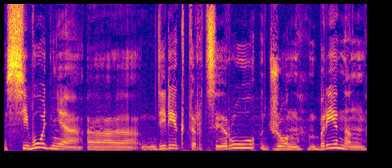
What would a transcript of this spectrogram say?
Сегодня директор ЦРУ Джон Бреннан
